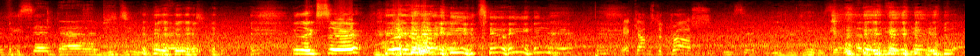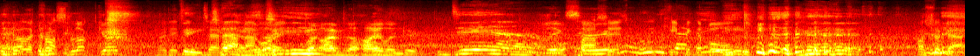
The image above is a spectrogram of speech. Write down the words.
if he said that, that'd be too much. You're like, sir, what are you doing here? Here comes the cross. He said. Well, the cross looked good, but it didn't turn out that way. but I'm the Highlander. Damn. Little passes, Who was keeping that the ball. baby? What's the guy?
